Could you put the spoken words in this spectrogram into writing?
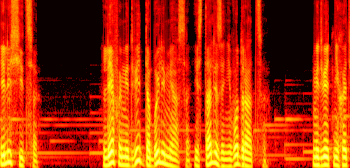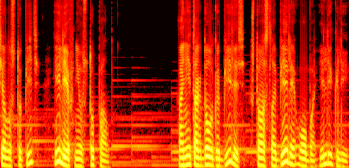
и лисица. Лев и медведь добыли мясо и стали за него драться. Медведь не хотел уступить, и лев не уступал. Они так долго бились, что ослабели оба и легли.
